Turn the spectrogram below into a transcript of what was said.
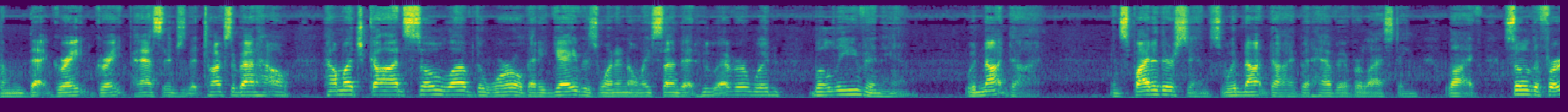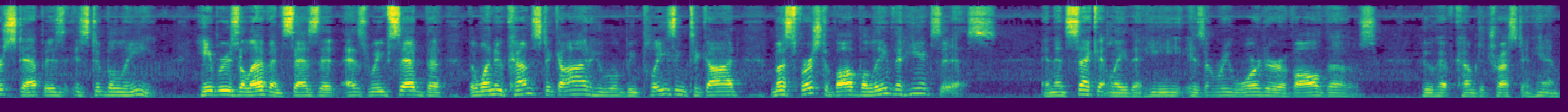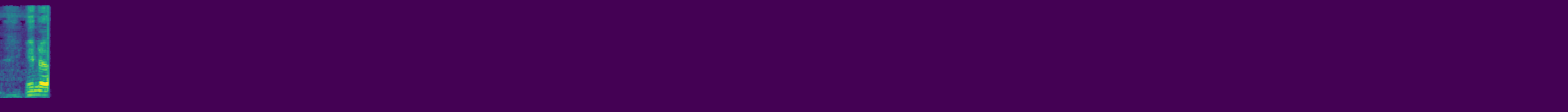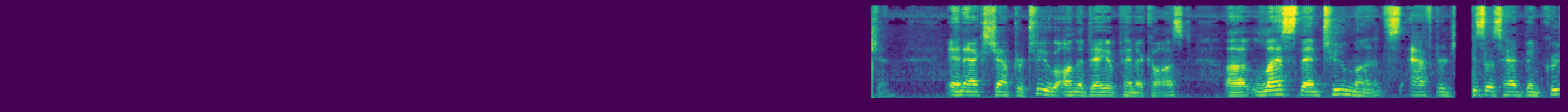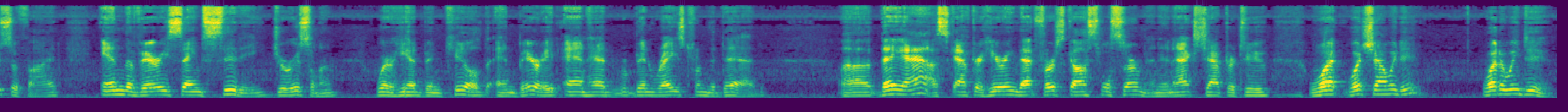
um, that great, great passage that talks about how, how much God so loved the world that he gave his one and only Son that whoever would believe in him would not die, in spite of their sins, would not die, but have everlasting life. So the first step is, is to believe. Hebrews 11 says that, as we've said, the, the one who comes to God, who will be pleasing to God, must first of all believe that he exists. And then, secondly, that he is a rewarder of all those who have come to trust in him. In other in Acts chapter 2 on the day of Pentecost, uh, less than two months after Jesus had been crucified in the very same city, Jerusalem, where he had been killed and buried and had been raised from the dead. Uh, they ask, after hearing that first gospel sermon in Acts chapter 2, what, what shall we do? What do we do?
